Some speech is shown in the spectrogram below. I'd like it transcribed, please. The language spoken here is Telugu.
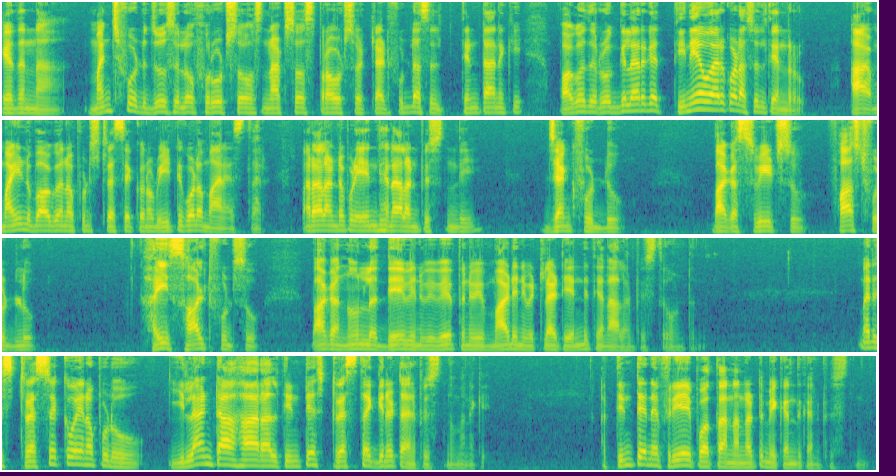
ఏదన్నా మంచి ఫుడ్ జ్యూసులో ఫ్రూట్స్ నట్స్ స్ప్రౌట్స్ ఇట్లాంటి ఫుడ్ అసలు తినటానికి బాగోదు రెగ్యులర్గా తినేవారు కూడా అసలు తినరు. ఆ మైండ్ బాగోనప్పుడు స్ట్రెస్ ఎక్కువనప్పుడు వీటిని కూడా మానేస్తారు. మరి అలాంటప్పుడు ఏం తినాలనిపిస్తుంది? జంక్ ఫుడ్ బాగా స్వీట్స్ ఫాస్ట్ ఫుడ్లు హై సాల్ట్ ఫుడ్స్ బాగా నూనెలో దేవినివి వేపినవి మాడినవి ఇట్లాంటివన్నీ తినాలనిపిస్తూ ఉంటుంది. మరి స్ట్రెస్ ఎక్కువైనప్పుడు ఇలాంటి ఆహారాలు తింటే స్ట్రెస్ తగ్గినట్టు అనిపిస్తుంది మనకి. అది తింటేనే ఫ్రీ అయిపోతాను అన్నట్టు మీకు ఎందుకు అనిపిస్తుంది?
